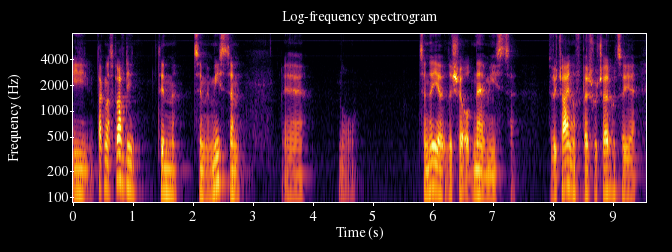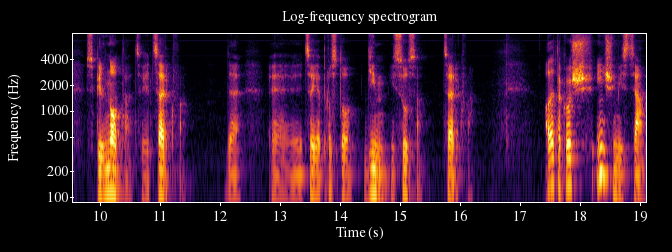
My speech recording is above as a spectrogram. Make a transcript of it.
І так насправді тим, цим місцем е, ну, це не є лише одне місце. Звичайно, в першу чергу це є спільнота, це є церква, де це є просто дім Ісуса, церква. Але також інші місця,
